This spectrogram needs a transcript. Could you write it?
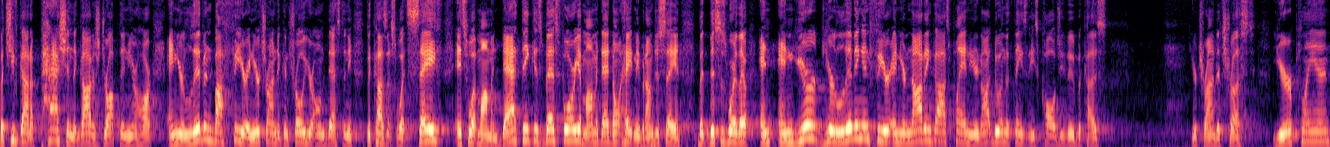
but you've got a passion that God has dropped in your heart, and you're living by fear and you're trying to control your own destiny because it's what's safe, it's what mom and dad think is best for you. Mom and dad don't hate me, but I'm just saying. But this is where they are. And, and you're, you're living in fear and you're not in God's plan and you're not doing the things that He's called you to do because you're trying to trust your plan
